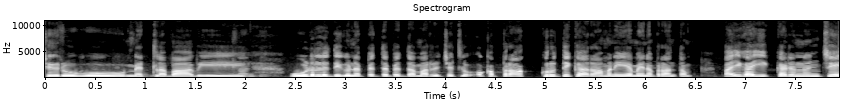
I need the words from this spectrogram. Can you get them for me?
చెరువు మెట్ల బావి ఊడలు దిగున పెద్ద పెద్ద మర్రి చెట్లు ఒక ప్రాకృతిక రమణీయమైన ప్రాంతం. పైగా ఇక్కడి నుంచే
